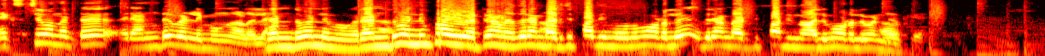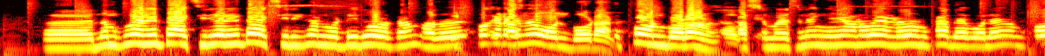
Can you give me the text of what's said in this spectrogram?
നെക്സ്റ്റ് വന്നിട്ട് രണ്ട് വെള്ളിമുങ്ങകൾ രണ്ട് വെള്ളിമുങ്ങ. രണ്ട് വണ്ടിയും പ്രൈവറ്റ് ആണ്. ഇത് രണ്ടായിരത്തി പതിമൂന്ന് മോഡൽ ഇത് രണ്ടായിരത്തി പതിനാല് മോഡൽ വണ്ടി. ഓക്കെ നമുക്ക് വേണമെങ്കിൽ ടാക്സിയിൽ വേണമെങ്കിൽ ടാക്സിയിലേക്ക് കൺവേർട്ട് ചെയ്ത് കൊടുക്കാം. അത് ഇപ്പൊ കിടക്കുന്നത് ഓൺ ബോർഡ് ആണ്. ഇപ്പൊ ഓൺ ബോർഡാണ് കസ്റ്റമേഴ്സിന് എങ്ങനെയാണോ വേണ്ടത് നമുക്ക് അതേപോലെ നമുക്ക്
